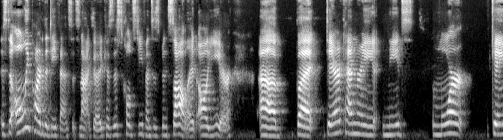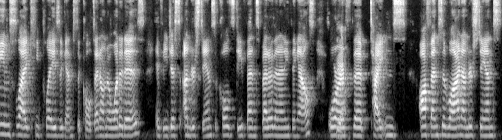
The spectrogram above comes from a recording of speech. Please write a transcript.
It's the only part of the defense that's not good because this Colts defense has been solid all year. Um, but Derrick Henry needs more games like he plays against the Colts. I don't know what it is, if he just understands the Colts defense better than anything else, or yeah. if the Titans offensive line understands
